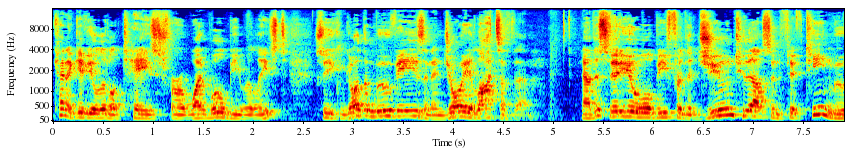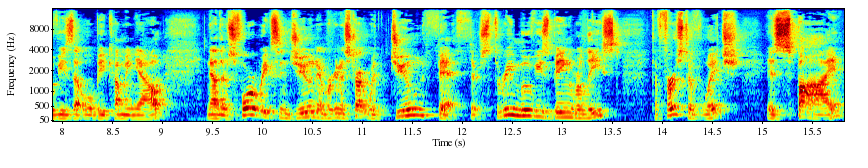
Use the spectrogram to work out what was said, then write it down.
kind of give you a little taste for what will be released so you can go to the movies and enjoy lots of them. Now this video will be for the June 2015 movies that will be coming out now there's four weeks in June and we're going to start with June 5th. There's three movies being released, the first of which is Spy,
